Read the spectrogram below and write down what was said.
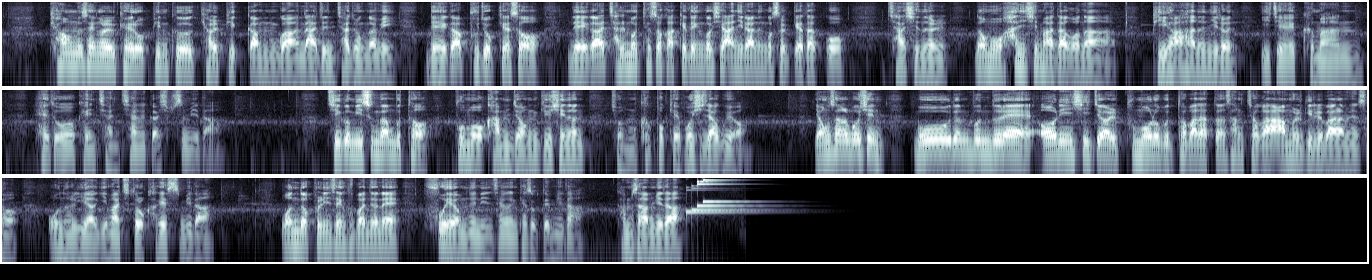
평생을 괴롭힌 그 결핍감과 낮은 자존감이 내가 부족해서 내가 잘못해서 갖게 된 것이 아니라는 것을 깨닫고 자신을 너무 한심하다거나 비하하는 일은 이제 그만 해도 괜찮지 않을까 싶습니다. 지금 이 순간부터 부모 감정 귀신은 좀 극복해 보시자고요. 영상을 보신 모든 분들의 어린 시절 부모로부터 받았던 상처가 아물기를 바라면서 오늘 이야기 마치도록 하겠습니다. 원더풀 인생 후반전에 후회 없는 인생은 계속됩니다. 감사합니다.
